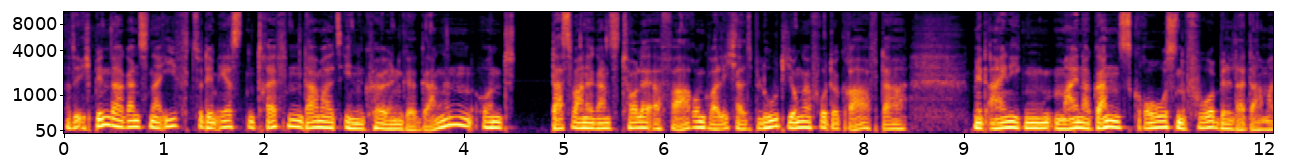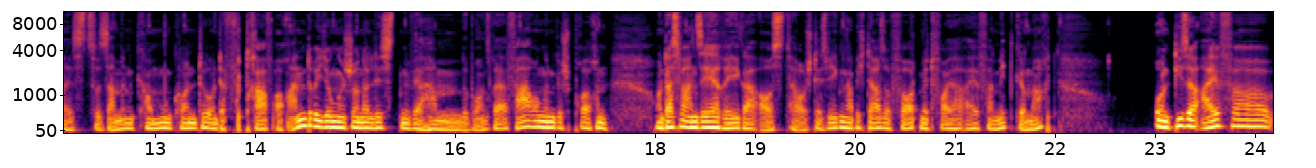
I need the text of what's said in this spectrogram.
Also ich bin da ganz naiv zu dem ersten Treffen damals in Köln gegangen und das war eine ganz tolle Erfahrung, weil ich als blutjunger Fotograf da mit einigen meiner ganz großen Vorbilder damals zusammenkommen konnte und er traf auch andere junge Journalisten. Wir haben über unsere Erfahrungen gesprochen und das war ein sehr reger Austausch. Deswegen habe ich da sofort mit Feuereifer mitgemacht. Und dieser Eifer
